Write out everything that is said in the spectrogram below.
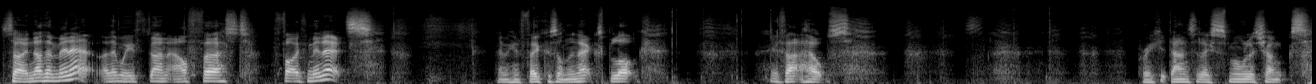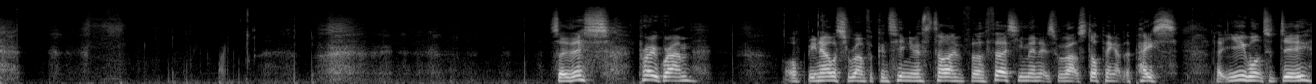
So another minute, and then we've done our first five minutes. Then we can focus on the next block if that helps. Break it down to those smaller chunks. So this program of being able to run for continuous time for 30 minutes without stopping at the pace that you want to do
